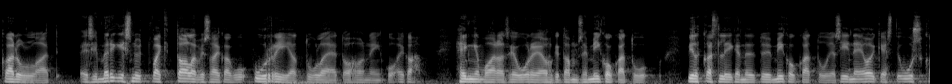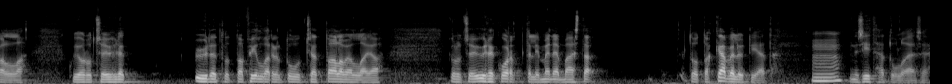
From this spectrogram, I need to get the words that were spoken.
kadulla. Et esimerkiksi nyt vaikka talvisaika, kun uria tulee tuohon niin aika hengenvaarallisia uria johonkin tämmöiseen mikokatu, vilkkaasti liikennöityyn mikokatuun, ja siinä ei oikeasti uskalla, kun joudut se yhden, yhden tota, fillarilla tulut sieltä talvella, ja joudut se yhden korttelin menemään sitä tota, kävelytietä, mm. niin sittenhän tulee se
